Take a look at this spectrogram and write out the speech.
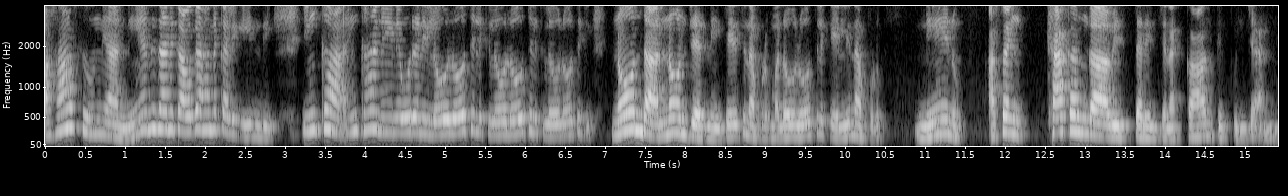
మహాశూన్యాన్ని అని దానికి అవగాహన కలిగింది. ఇంకా ఇంకా నేను ఎవరని లో లోతులకి లో లోతులకి లో లోతుకి నోన్ ద అన్నోన్ జర్నీ చేసినప్పుడు లోతులకి వెళ్ళినప్పుడు నేను అసంఖ్యాకంగా విస్తరించిన కాంతి పుంజాన్ని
